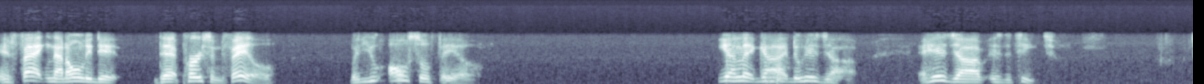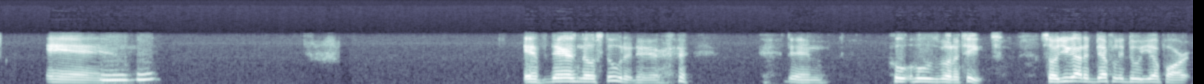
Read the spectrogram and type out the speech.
In fact, not only did that person fail, but you also fail. You gotta let God do His job, and His job is to teach. And mm-hmm. if there's no student there, then who who's going to teach? So you got to definitely do your part.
